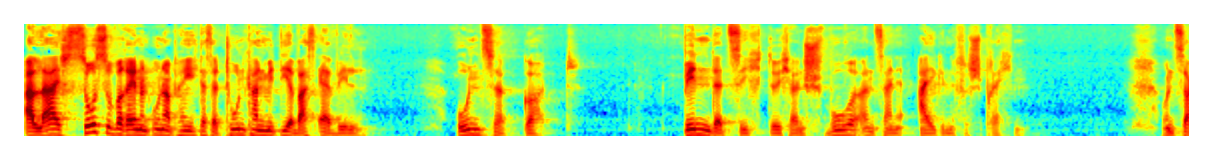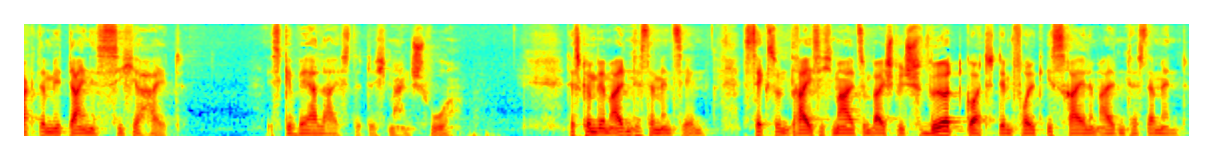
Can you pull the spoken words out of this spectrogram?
Allah ist so souverän und unabhängig, dass er tun kann mit dir, was er will. Unser Gott bindet sich durch einen Schwur an seine eigene Versprechen und sagt damit, deine Sicherheit ist gewährleistet durch meinen Schwur. Das können wir im Alten Testament sehen. 36 Mal zum Beispiel schwört Gott dem Volk Israel im Alten Testament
